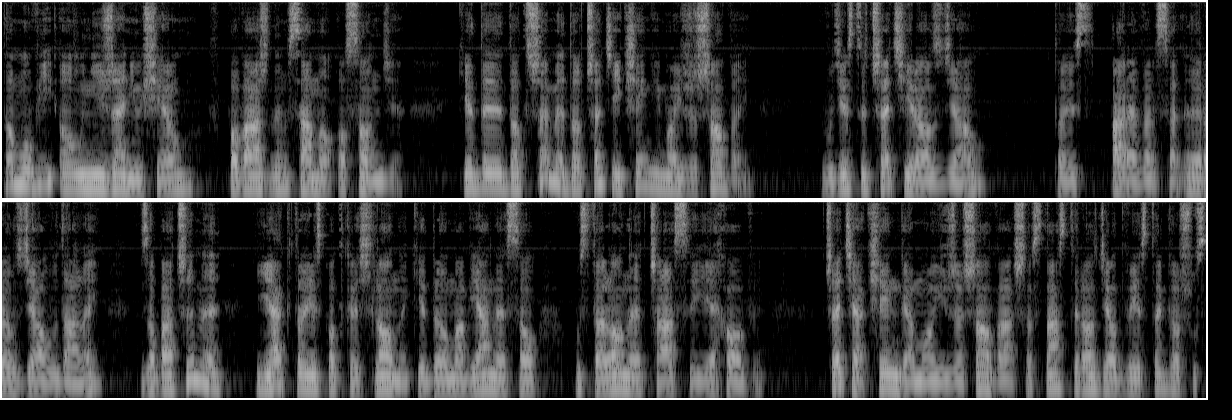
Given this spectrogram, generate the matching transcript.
to mówi o uniżeniu się poważnym samoosądzie. Kiedy dotrzemy do trzeciej księgi Mojżeszowej, 23 rozdział, to jest parę rozdziałów dalej, zobaczymy, jak to jest podkreślone, kiedy omawiane są ustalone czasy Jehowy. Trzecia Księga Mojżeszowa, 16 rozdział 26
